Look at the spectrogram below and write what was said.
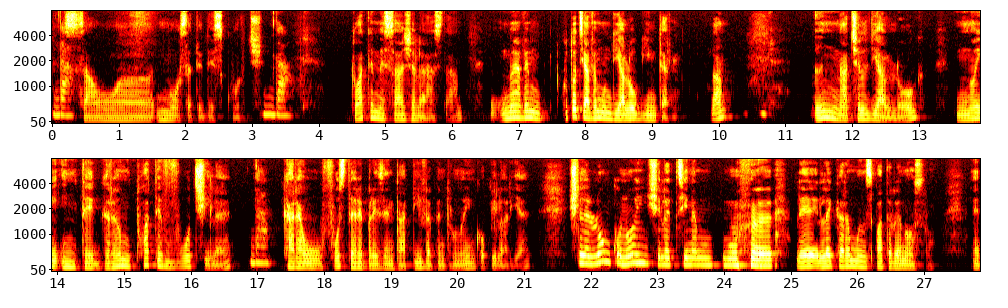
Da, sau uh, nu o să te descurci. da, Toate mesajele astea, noi avem, cu toții avem un dialog intern, da? În acel dialog, noi integrăm toate vocile da, care au fost reprezentative pentru noi în copilărie și le luăm cu noi și le ținem, le, le cărăm în spatele nostru. E,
